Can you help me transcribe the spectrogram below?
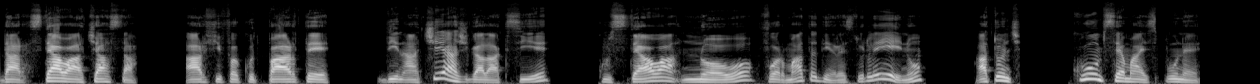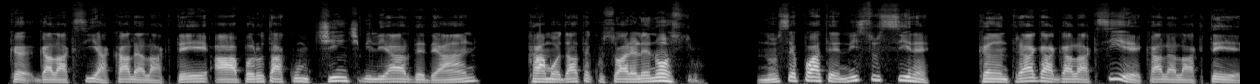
Dar steaua aceasta ar fi făcut parte din aceeași galaxie cu steaua nouă formată din resturile ei, nu? Atunci, cum se mai spune că galaxia Calea Lactee a apărut acum 5 miliarde de ani, cam odată cu soarele nostru? Nu se poate nici susține că întreaga galaxie Calea Lactee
